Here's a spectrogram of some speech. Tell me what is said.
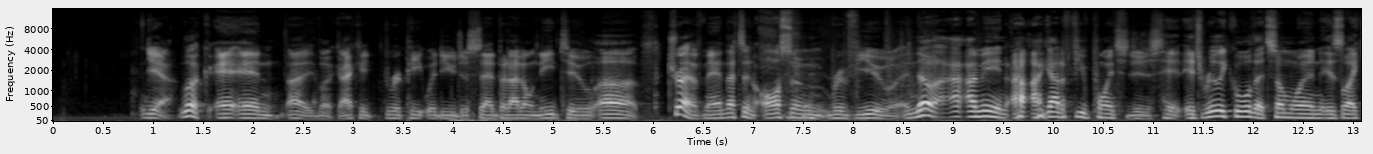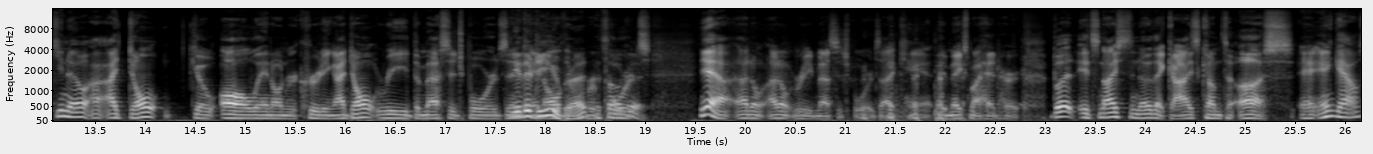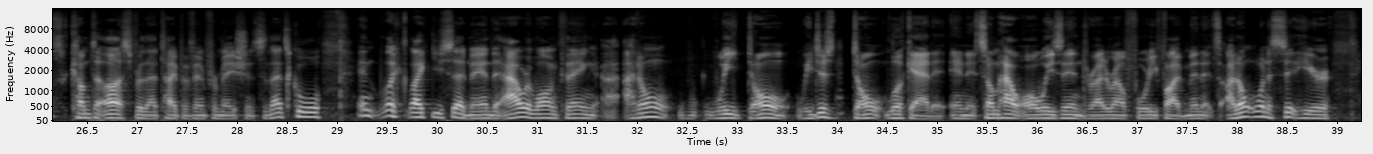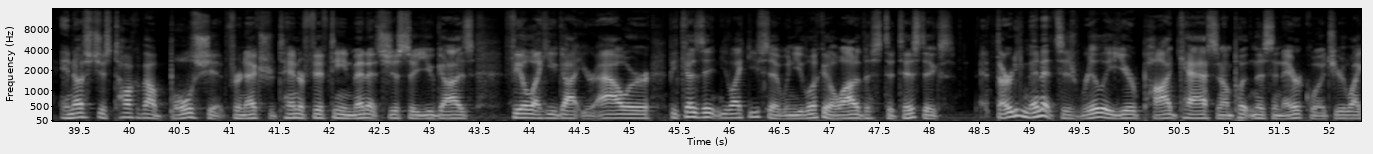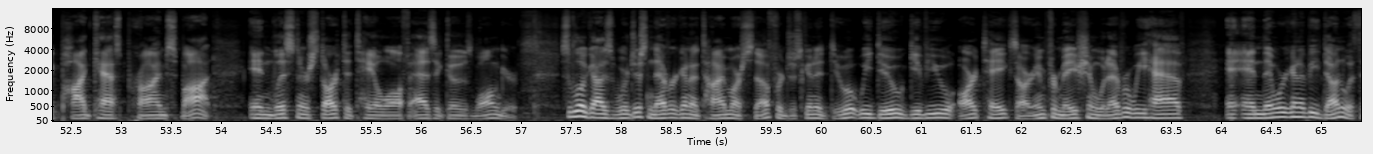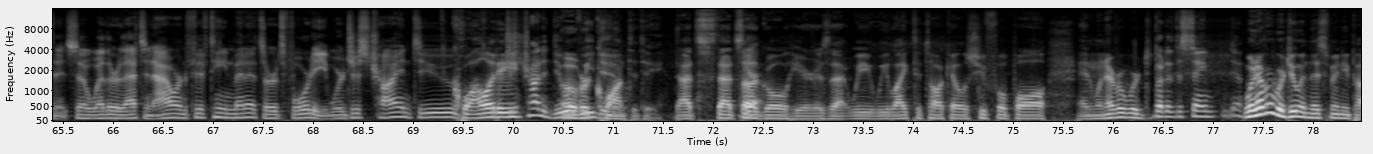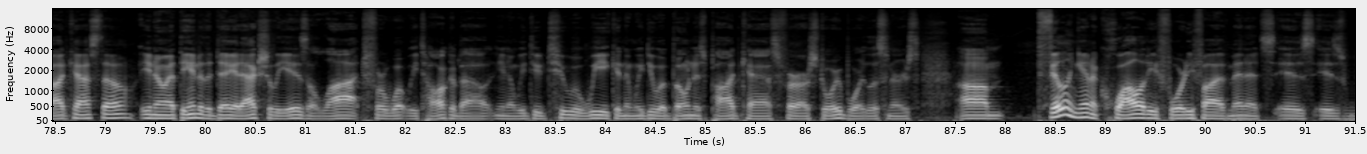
Yeah, look, and, and uh, look, I could repeat what you just said, but I don't need to. Uh, Trev, man, that's an awesome review. And no, I, I mean, I, I got a few points to just hit. It's really cool that someone is like, you know, I, I don't go all in on recruiting. I don't read the message boards and, Neither and do all you, the Brett. It's all good. reports. Yeah, I don't I don't read message boards. I can't. it makes my head hurt. But it's nice to know that guys come to us and, and gals come to us for that type of information. So that's cool. And like like you said, man, the hour long thing, I, I don't we don't we just don't look at it and it somehow always ends right around 45 minutes. I don't want to sit here and us just talk about bullshit for an extra 10 or 15 minutes just so you guys feel like you got your hour because it like you said when you look at a lot of the statistics 30 minutes is really your podcast, and I'm putting this in air quotes, your like podcast prime spot. And listeners start to tail off as it goes longer. So, look, guys, we're just never going to time our stuff. We're just going to do what we do, give you our takes, our information, whatever we have, and, and then we're going to be done with it. So, whether that's an hour and 15 minutes or it's 40, we're just trying to quality just trying to do over we do. quantity. That's that's our goal here. Is that we we like to talk LSU football, and whenever we're But at the same, yeah. Whenever we're doing this mini podcast though, you know, at the end of the day, it actually is a lot for what we talk about. You know, we do two a week, and then we do a bonus podcast for our storyboard listeners. Um, filling in a quality 45 minutes is is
